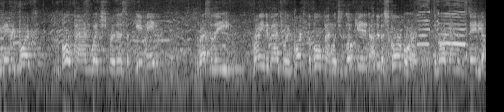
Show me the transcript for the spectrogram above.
You may report to the bullpen, which for this evening, the rest of the running events will report to the bullpen, which is located under the scoreboard at the north end of the stadium.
